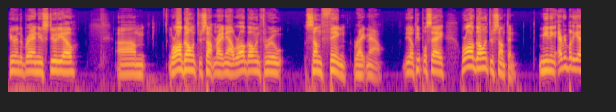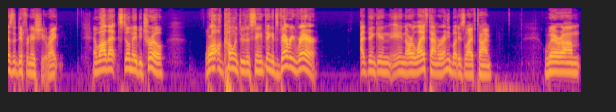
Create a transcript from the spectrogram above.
here in the brand new studio. Um, we're all going through something right now. We're all going through something right now. You know, people say we're all going through something, meaning everybody has a different issue, right? And while that still may be true, we're all going through the same thing. It's very rare, I think, in in our lifetime or anybody's lifetime, where um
